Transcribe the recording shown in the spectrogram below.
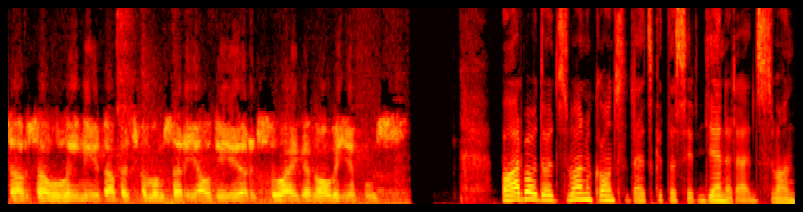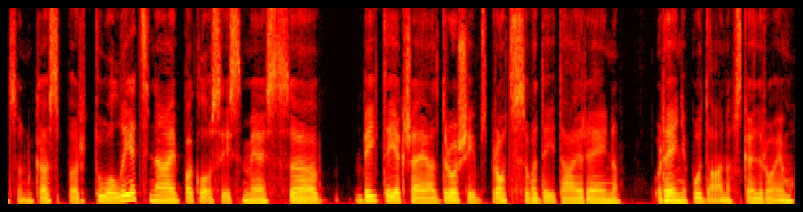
caur savu līniju, tāpēc, ka mums arī audio ierakstu vajag no viņa puses. Pārbaudot zvanu, konstatēts, ka tas ir ģenerēts zvans, un kas par to liecināja, paklausīsimies uh, Bita iekšējās drošības procesa vadītāja Reina, Reņa Pudāna skaidrojumu.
